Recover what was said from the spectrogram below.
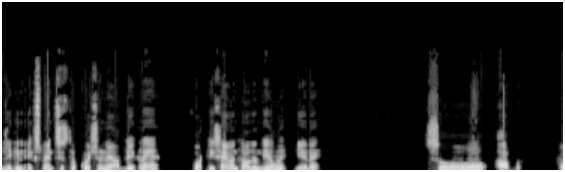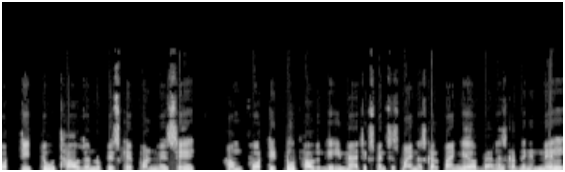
लेकिन एक्सपेंसेस तो क्वेश्चन में आप देख रहे हैं फोर्टी सेवन थाउज़ेंड दिए हुए ये रहे। सो so, अब फोर्टी टू थाउज़ेंड रुपीज़ के फंड में से हम फोर्टी टू थाउज़ेंड के ही मैच एक्सपेंसेस माइनस कर पाएँगे और बैलेंस कर देंगे नील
